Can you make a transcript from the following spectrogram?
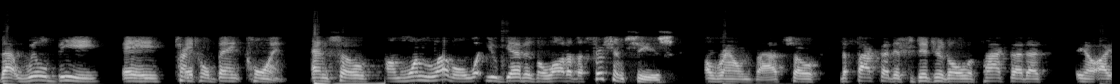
that will be a central bank coin. And so on one level, what you get is a lot of efficiencies around that. So the fact that it's digital, the fact that it's, you know, I,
